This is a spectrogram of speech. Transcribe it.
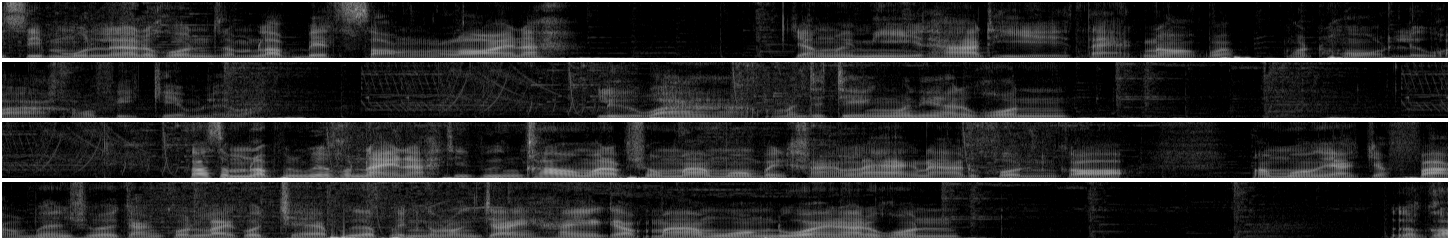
40 หมุนแล้วนะทุกคนสำหรับเบ็ด 200 นะ ยังไม่มีท่าทีแตกนอกแบบโหดหรือว่าเข้าฟรีเกมเลยวะหรือว่ามันจะเจ๊งวะเนี่ยทุกคน ก็สำหรับเพื่อนๆคนไหนนะ ที่เพิ่งเข้ามารับชมมาม่วงเป็นครั้งแรกนะ ทุกคนก็ มาม่วงอยากจะฝากเพื่อนช่วยกันกดไลค์กดแชร์เพื่อเป็นกำลังใจให้กับม้าม่วงด้วยนะทุกคน แล้วก็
